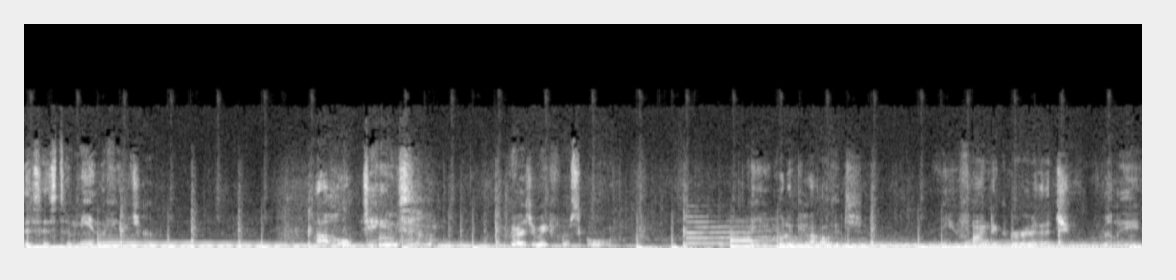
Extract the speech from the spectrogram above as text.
this is to me in the future. I hope, James, you graduate from school and you go to college and you find a career that you really,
